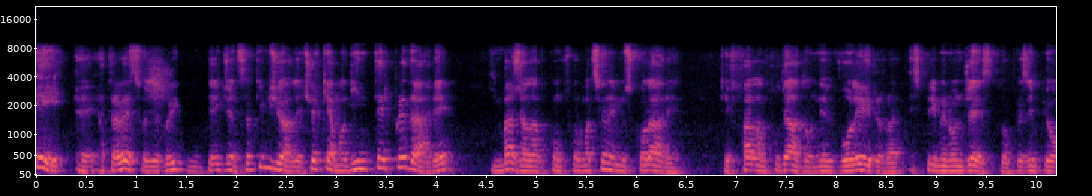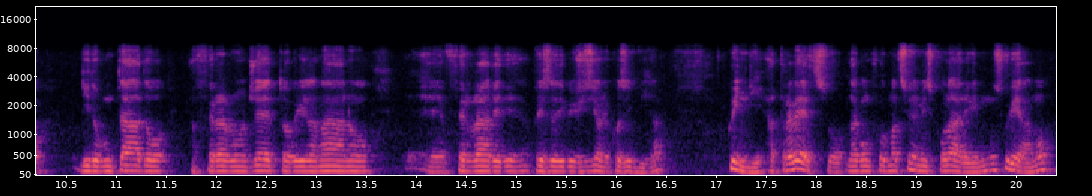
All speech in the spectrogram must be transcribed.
e eh, attraverso gli algoritmi di intelligenza artificiale cerchiamo di interpretare, in base alla conformazione muscolare che fa l'amputato nel voler esprimere un gesto, per esempio dito puntato, afferrare un oggetto, aprire la mano, eh, afferrare presa di precisione e così via. Quindi attraverso la conformazione muscolare che misuriamo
